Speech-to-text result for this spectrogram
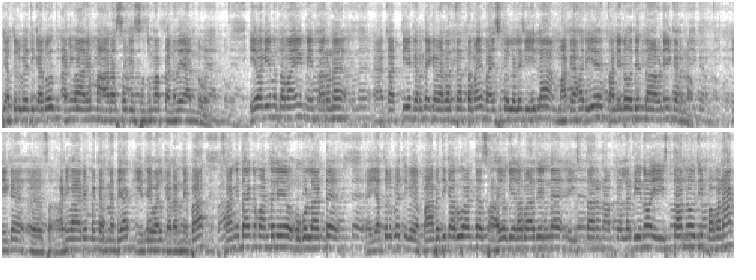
යතුරුපැදි කරොත් අනිවාර්යයෙන්ම ආරක්ෂක සුදුමක් පැනද යන්න ඕනේ. ඒ වගේම තමයි මේ තරුණ අ, කට්ටිය කරන එක වැරද්දක් තමයි බයිසිකල් වල ගිහිල්ලා මග හරිය තනිරෝධෙන් ධාවනය කරනවා. ඒක අ, ස- අනිවාර්යයෙන්ම කරන දෙයක්. ඒ දේවල් කරන්න එපා. සංවිධායක මණ්ඩලය ඔයගොල්ලන්ට යතුරුපැදි පාපැදි කරුවන්ට සහයෝගය ලබා දෙන්න ඒ ස්ථාන නම් කරලා තියෙනවා. ඒ ස්ථාන වලදී පමණක්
